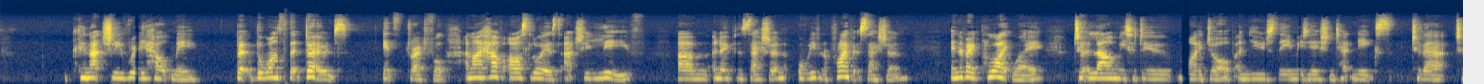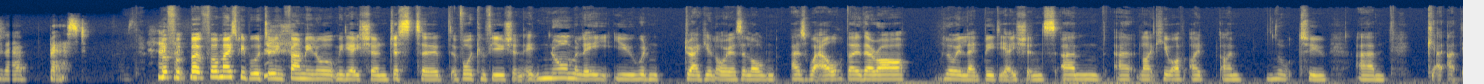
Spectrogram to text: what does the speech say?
can actually really help me but the ones that don't it's dreadful. And I have asked lawyers to actually leave um, an open session or even a private session in a very polite way to allow me to do my job and use the mediation techniques to their to their best. but, for, but for most people who are doing family law mediation, just to avoid confusion, it normally you wouldn't drag your lawyers along as well, though there are lawyer-led mediations. Um, uh, like you, I, I, I'm not to um,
